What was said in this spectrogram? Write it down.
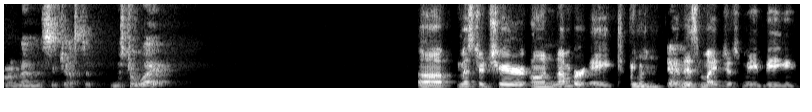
or amendments suggested? Mr. White? Uh, Mr. Chair, on number eight, and this might just me being,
